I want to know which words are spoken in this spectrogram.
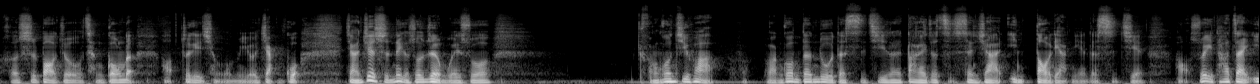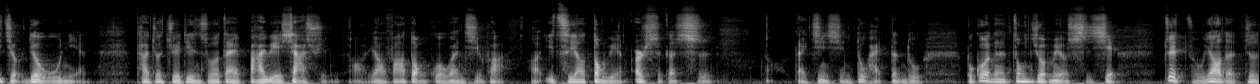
核试爆就成功了。好，这个以前我们有讲过，蒋介石那个时候认为说，反攻计划、反攻登陆的时机呢，大概就只剩下一到两年的时间。好，所以他在一九六五年，他就决定说，在八月下旬啊，要发动国关计划啊，一次要动员二十个师啊，来进行渡海登陆。不过呢，终究没有实现。最主要的就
